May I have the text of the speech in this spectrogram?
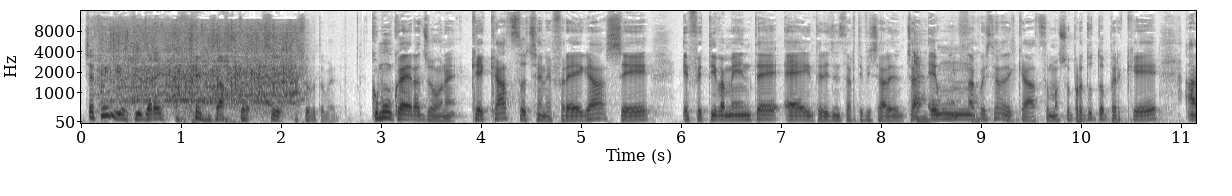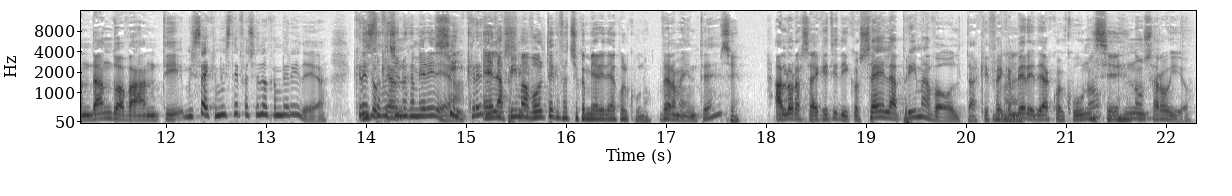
Cioè, quindi io chiuderei. esatto, sì, assolutamente. Comunque hai ragione. Che cazzo ce ne frega se effettivamente è intelligenza artificiale? Cioè, Eh, è una infatti. questione del cazzo, ma soprattutto perché andando avanti. Mi sai che mi stai facendo cambiare idea? Mi sto che facendo an- cambiare idea? Sì, credo È la prima sì. volta che faccio cambiare idea a qualcuno. Veramente? Sì. Allora sai che ti dico, se è la prima volta che fai Eh. cambiare idea a qualcuno, Sì. non sarò io.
